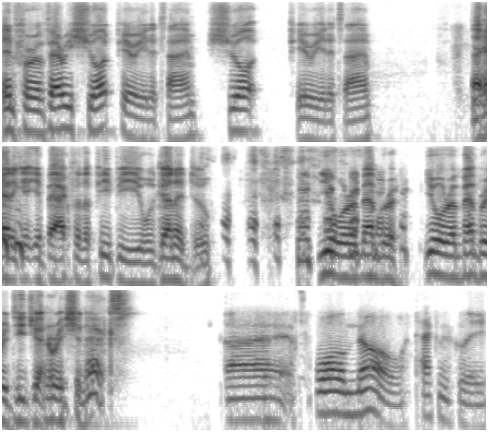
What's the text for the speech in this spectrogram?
And for a very short period of time, short period of time, I had to get you back for the PP you were gonna do. You will remember. You will remember D-Generation X. Uh, well, no, technically,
